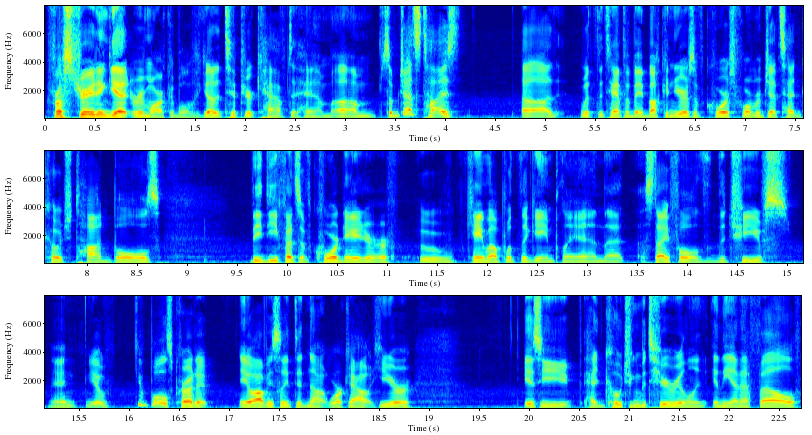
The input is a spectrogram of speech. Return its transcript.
frustrating yet remarkable. You got to tip your cap to him. Um, some Jets ties uh, with the Tampa Bay Buccaneers, of course. Former Jets head coach Todd Bowles, the defensive coordinator who came up with the game plan that stifled the Chiefs. And, you know, give Bowles credit. You know, obviously it did not work out here. Is he head coaching material in, in the NFL?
